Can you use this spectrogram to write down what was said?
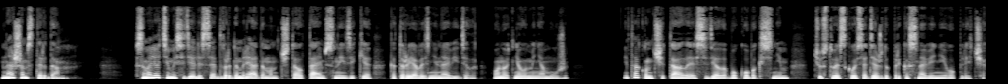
Наш Амстердам. В самолете мы сидели с Эдвардом рядом, он читал «Таймс» на языке, который я возненавидела, он отнял у меня мужа. И так он читал, и я сидела бок о бок с ним, чувствуя сквозь одежду прикосновение его плеча.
